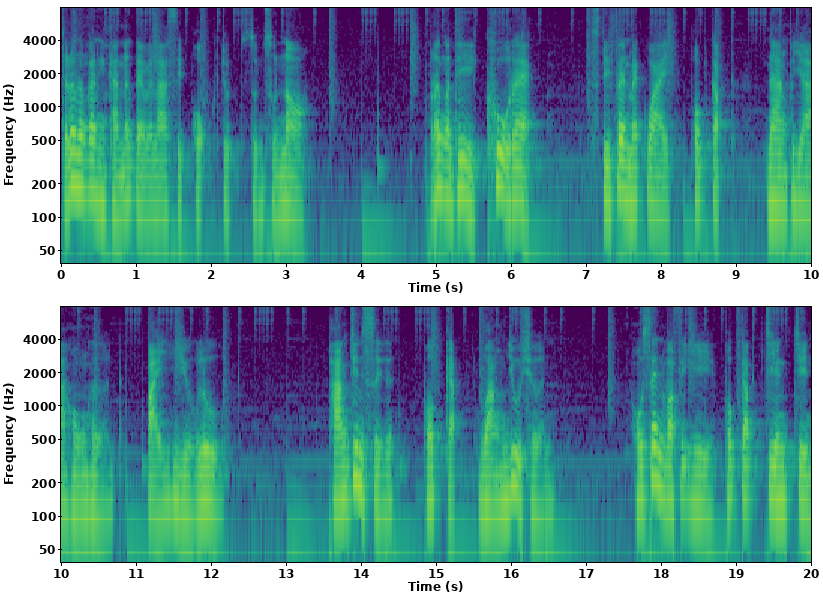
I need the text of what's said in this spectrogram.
จะเริ่มทำการแข่งขันตั้งแต่เวลา 16.00 น เริ่มกันที่คู่แรก สตีเฟน แม็กไกวพบกับนางพญาหงเหิน ไปหยูลู่พางจิ้นซือ พบกับหวังยู่เฉิน โฮเซนวาฟีอี พบกับเจียงจิน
